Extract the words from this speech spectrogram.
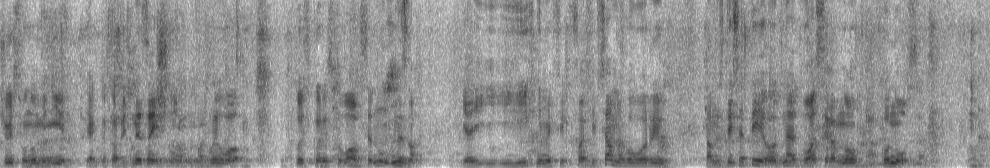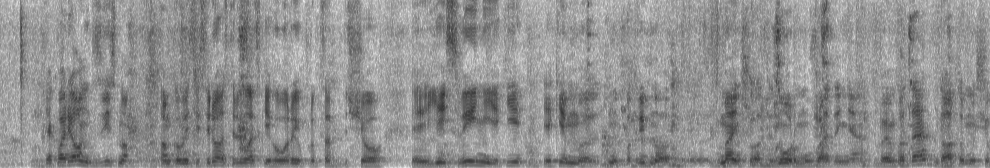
Щось воно мені, як то кажуть, не зайшло. Можливо, хтось користувався, ну не знаю. Я і їхніми фахівцями говорив, там з 10 одне-два все одно поноса. Як варіант, звісно, там колись і Серега Стрілецький говорив про це, що е, є свині, які, яким е, ну, потрібно зменшувати норму ведення БМВД, да, тому що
